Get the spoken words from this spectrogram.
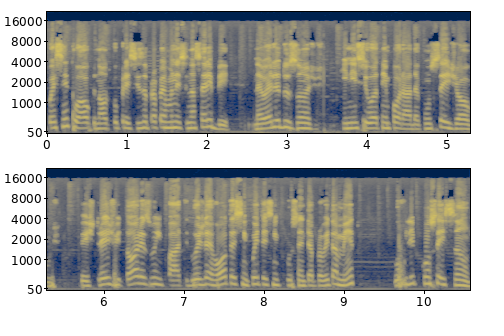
percentual que o Náutico precisa para permanecer na Série B. Né, o Hélio dos Anjos, que iniciou a temporada com seis jogos, fez três vitórias, um empate duas derrotas, 55% de aproveitamento. O Felipe Conceição,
